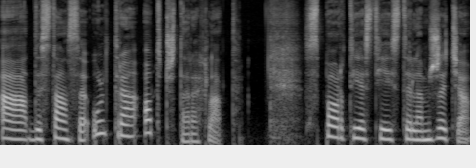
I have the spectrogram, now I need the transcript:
A dystanse ultra od czterech lat. Sport jest jej stylem życia,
